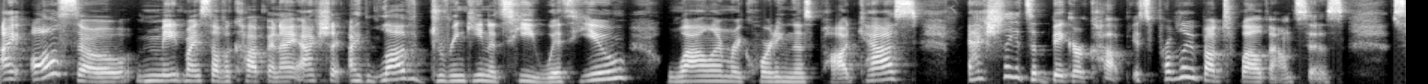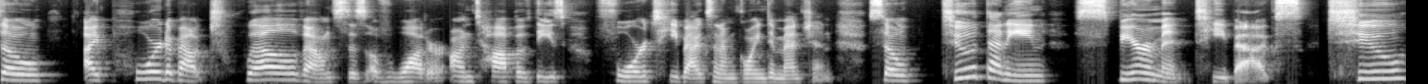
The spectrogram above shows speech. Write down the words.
I also made myself a cup and I actually I love drinking a tea with you while I'm recording this podcast. Actually, it's a bigger cup. It's probably about 12 ounces. So I poured about 12 ounces of water on top of these four tea bags that I'm going to mention. So two Tadin spearmint tea bags, two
